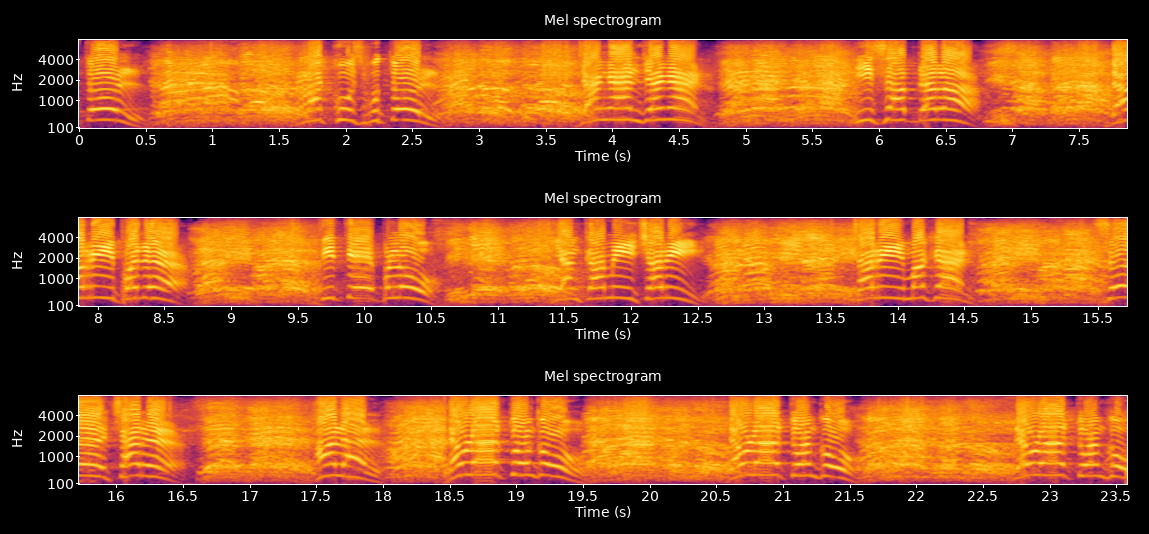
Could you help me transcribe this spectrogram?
betul. Rakus betul. Jangan jangan. Hisap darah. Daripada. Titik peluh. Yang kami cari. Cari makan. Secara. Halal. Daulat tuanku. Daulat tuanku. Daulat tuanku.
